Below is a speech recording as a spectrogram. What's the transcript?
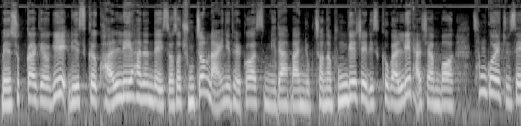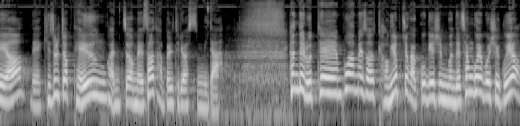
매수 가격이 리스크 관리하는 데 있어서 중점 라인이 될 것 같습니다. 16,000원 붕괴시 리스크 관리 다시 한번 참고해 주세요. 네, 기술적 대응 관점에서 답을 드렸습니다. 현대 로템 포함해서 경협주 갖고 계신 분들 참고해 보시고요.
